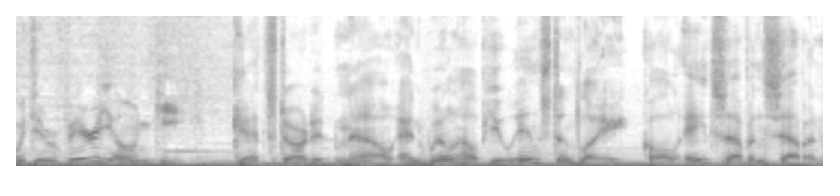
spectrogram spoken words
with your very own geek. Get started now and we'll help you instantly. Call 877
